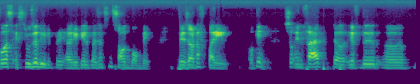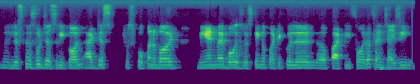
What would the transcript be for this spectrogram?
first exclusive retail, uh, retail presence in South Bombay, based out of Parel. Okay. So in fact, uh, if the uh, listeners would just recall, I just spoken about me and my boss visiting a particular uh, party for a franchisee,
